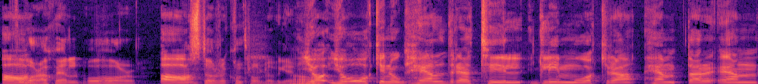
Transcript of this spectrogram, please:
får Ja, vara själv och har ja. större kontroll över grejer. Jag, jag åker nog hellre till Glimåkra, hämtar en,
